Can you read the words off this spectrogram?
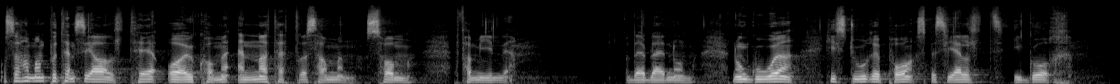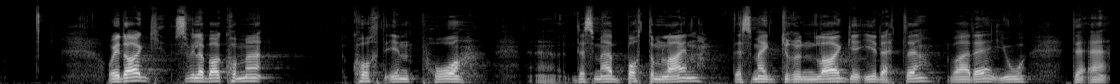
Og så har man potensial til å komme enda tettere sammen som familie. Og det ble det noen, noen gode historier på, spesielt i går. Og i dag så vil jeg bare komme kort inn på eh, det som er bottom line, det som er grunnlaget i dette. Hva er det? Jo, det er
